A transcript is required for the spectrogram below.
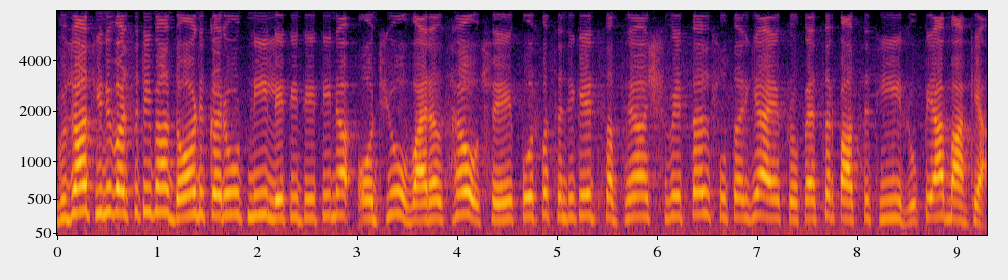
ગુજરાત યુનિવર્સિટીમાં દોઢ કરોડની લેતી દેતીના ઓડિયો વાયરલ થયો છે. પૂર્વ સિન્ડિકેટ સભ્ય શ્વેતલ સુતરિયાએ પ્રોફેસર પાસેથી રૂપિયા માંગ્યા.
